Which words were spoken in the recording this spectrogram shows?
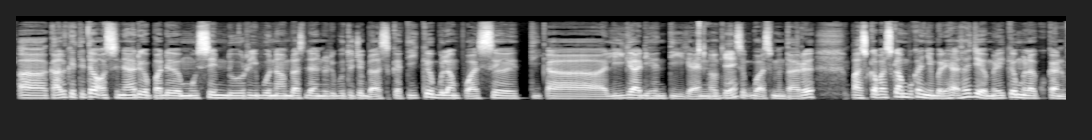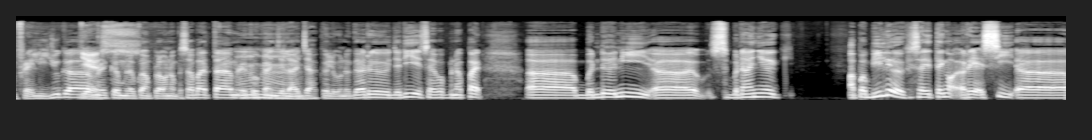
uh, kalau kita tengok senario pada musim 2016 dan 2017 ketika bulan puasa uh, liga dihentikan Okey. se- buat sementara, pasukan-pasukan bukannya berehat saja, mereka melakukan friendly juga, Yes. mereka melakukan perlawanan persahabatan, mereka akan Mhm. jelajah ke luar negara. Jadi saya berpendapat uh, benda ni uh, sebenarnya apabila saya tengok reaksi uh,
